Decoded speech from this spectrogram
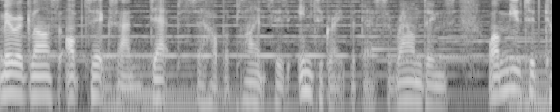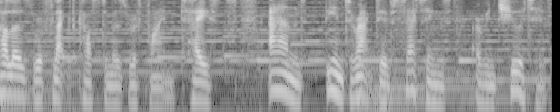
Mirror glass optics add depth to help appliances integrate with their surroundings, while muted colours reflect customers' refined tastes, and the interactive settings are intuitive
